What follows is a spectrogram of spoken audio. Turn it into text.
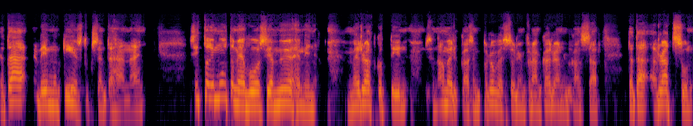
Ja tämä vei mun kiinnostuksen tähän näin. Sitten oli muutamia vuosia myöhemmin, me ratkottiin sen amerikkalaisen professorin Frank Aranin kanssa tätä ratsun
